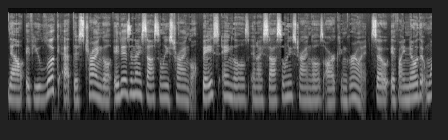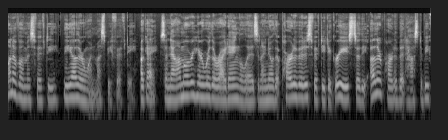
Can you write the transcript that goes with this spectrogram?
Now, if you look at this triangle, it is an isosceles triangle. Base angles in isosceles triangles are congruent. So if I know that one of them is 50, the other one must be 50. Okay, so now I'm over here where the right angle is, and I know that part of it is 50 degrees, so the other part of it has to be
